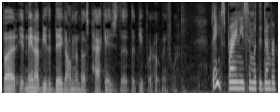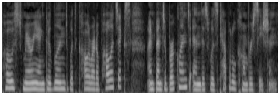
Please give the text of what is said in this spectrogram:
but it may not be the big omnibus package that, that people are hoping for. Thanks, Brian Eason with the Denver Post, Marianne Goodland with Colorado Politics. I'm Bente Birkeland, and this was Capitol Conversation.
